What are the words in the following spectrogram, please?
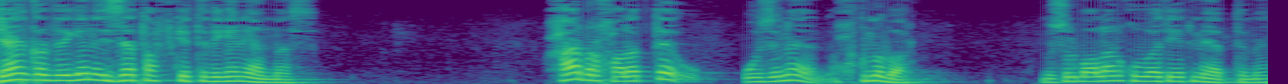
jang qildi degani izzat topib ketdi degani ham emas. Har bir holatda o'zini hukmi bor. musulmonlarni quvvati yetmayaptimi?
